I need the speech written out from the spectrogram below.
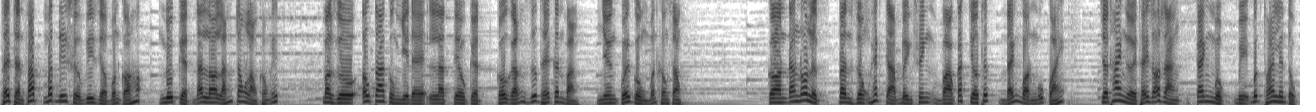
thấy trận pháp mất đi sự vi diệu vốn có, Ngư Kiệt đã lo lắng trong lòng không ít. Mặc dù ông ta cùng nhị đệ là Tiểu Kiệt cố gắng giữ thế cân bằng, nhưng cuối cùng vẫn không xong. Còn đang nỗ lực tận dụng hết cả bình sinh vào các chiêu thức đánh bọn ngũ quái, chợt hai người thấy rõ ràng canh mục bị bức thoái liên tục.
